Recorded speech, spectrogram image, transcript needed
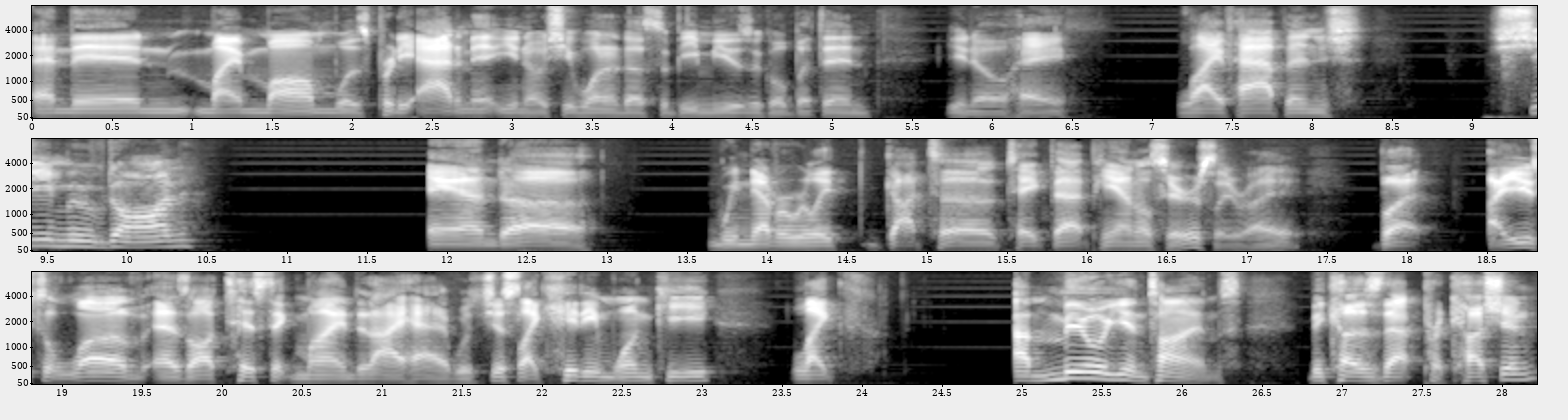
And then my mom was pretty adamant you know she wanted us to be musical but then you know hey life happens. She moved on. And uh we never really got to take that piano seriously right? But i used to love as autistic mind that i had was just like hitting one key like a million times because that percussion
